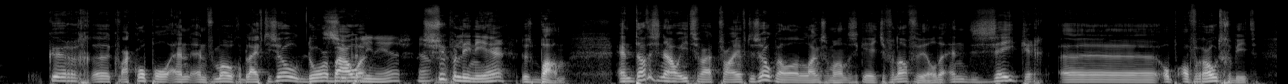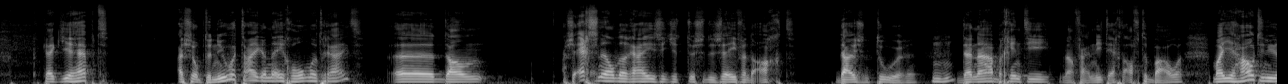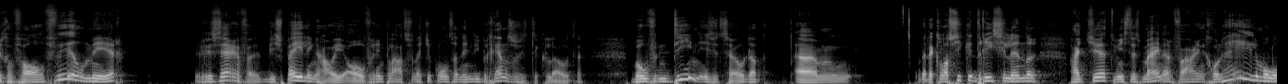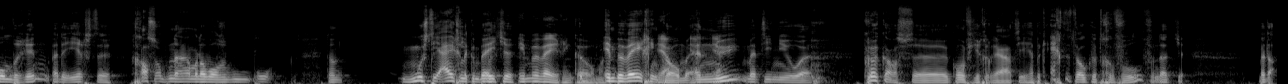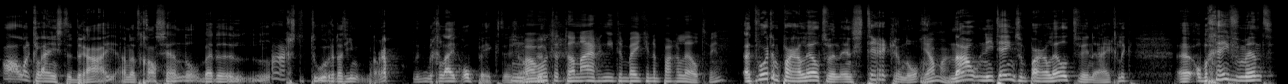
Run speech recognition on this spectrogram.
keurig eh, qua koppel en, en vermogen blijft hij zo doorbouwen. Super lineair. Ja. Super lineair, dus bam. En dat is nou iets waar Triumph dus ook wel langzamerhand eens een keertje vanaf wilde. En zeker eh, op off-road gebied. Kijk, je hebt, als je op de nieuwe Tiger 900 rijdt, eh, dan, als je echt snel wil rijden, zit je tussen de 7 en de 8000 toeren. Mhm. Daarna begint hij, nou fijn, niet echt af te bouwen. Maar je houdt in ieder geval veel meer reserve. Die speling hou je over in plaats van dat je constant in die begrenzer zit te kloten. Bovendien is het zo dat ehm, bij de klassieke driecilinder had je, tenminste is mijn ervaring, gewoon helemaal onderin. Bij de eerste gasopname, dan, was, moest hij eigenlijk een beetje In beweging komen. in beweging komen. en nu, met die nieuwe Krukas eh, heb ik echt het, ook het gevoel van dat je bij de allerkleinste draai aan het gashendel, bij de laagste toeren, dat hij, dat gelijk oppikt. En zo. Maar Dus wordt het dan eigenlijk niet een beetje een paralleltwin? het wordt een paralleltwin en sterker nog, Jammer. nou niet eens een paralleltwin eigenlijk. Eh, op een gegeven moment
